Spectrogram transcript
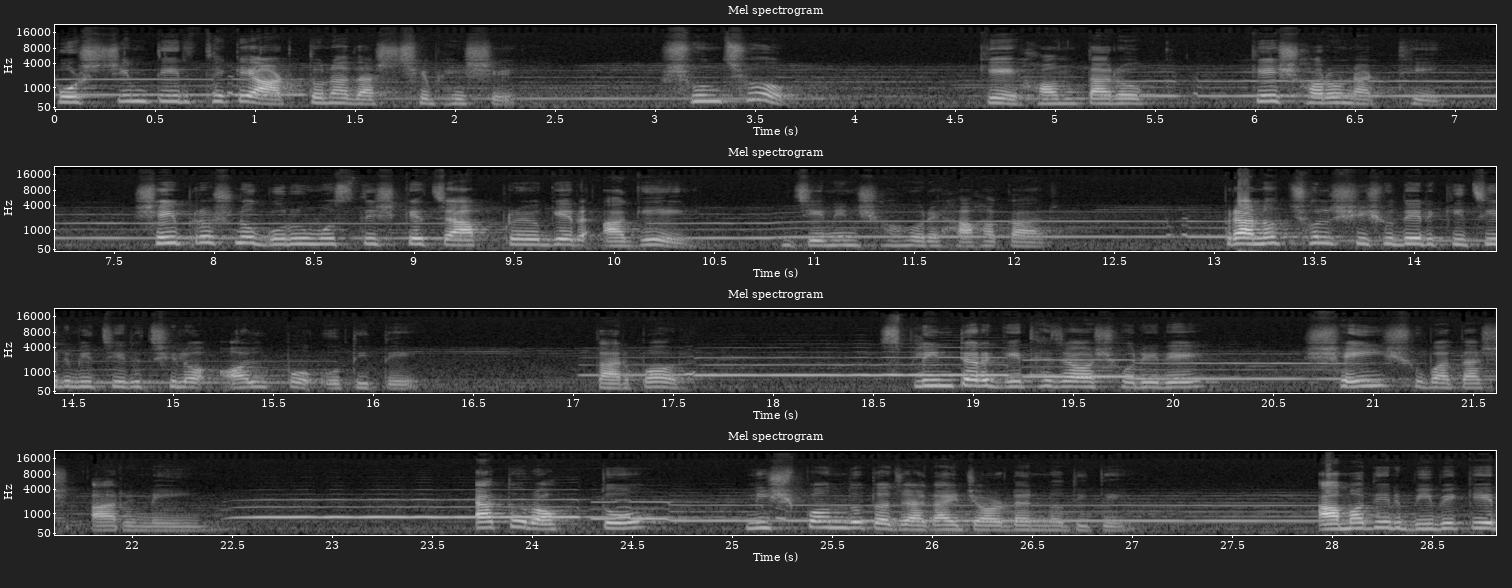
পশ্চিম তীর থেকে আর্তনাদ আসছে ভেসে। শুনছ? কে হন্তারক, কে শরণার্থী? সেই প্রশ্ন গুরু মস্তিষ্কে চাপ প্রয়োগের আগে জেনিন শহরে হাহাকার। প্রাণোচ্ছল শিশুদের কিচিরমিচির ছিল অল্প অতীতে। তারপর স্প্লিন্টার গেঁথে যাওয়া শরীরে সেই সুবাতাস আর নেই। এত রক্ত নিষ্পন্দতা জাগায় জর্ডান নদীতে। আমাদের বিবেকের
